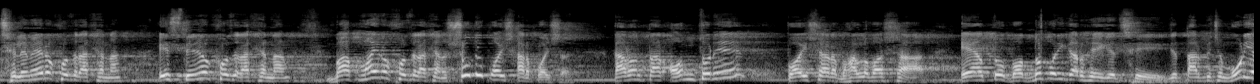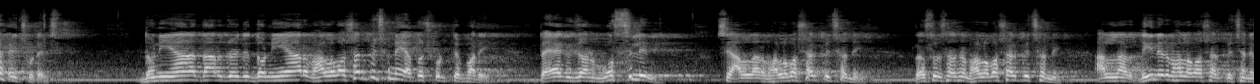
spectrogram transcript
ছেলেমেয়েরও খোঁজ রাখে না, স্ত্রীরও খোঁজ রাখে না, বাপ মায়েরও খোঁজ রাখে না, শুধু পয়সার পয়সা। কারণ তার অন্তরে পয়সার ভালোবাসা এত বদ্ধপরিকার হয়ে গেছে যে তার পিছনে মরিয়া হয়ে ছুটেছে। দুনিয়াদার যদি দুনিয়ার ভালোবাসার পিছনে এত ছুটতে পারে তো একজন মুসলিম, সে আল্লাহর ভালোবাসার পিছনে, রসুল শাসনের ভালোবাসার পিছনে, আল্লাহর দিনের ভালোবাসার পিছনে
